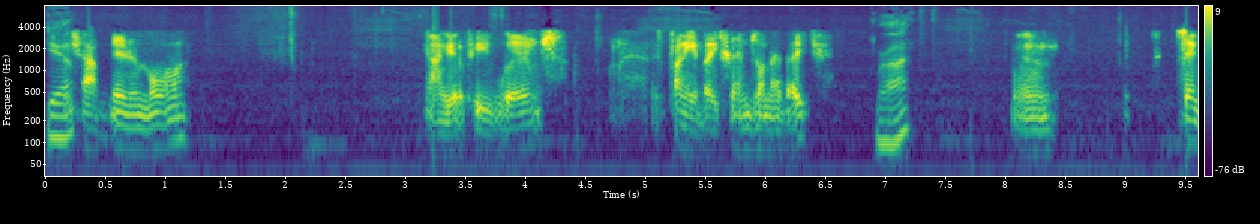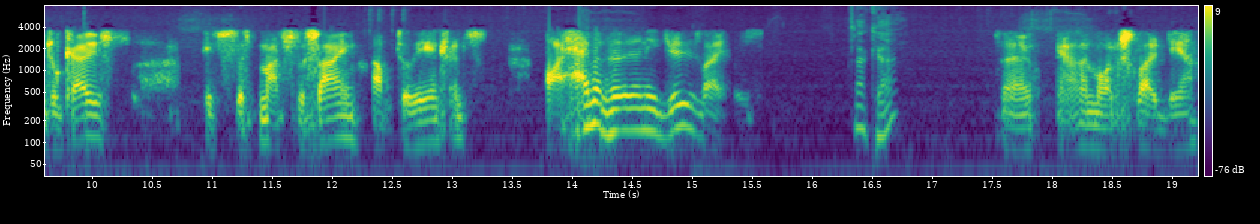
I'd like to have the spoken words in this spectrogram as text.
Yeah. Each afternoon and morning. Go and get a few worms. There's plenty of beach worms on that beach. Right. Um, Central Coast, it's much the same up to the entrance. I haven't heard any Jews lately, Okay. so you know, they might have slowed down.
